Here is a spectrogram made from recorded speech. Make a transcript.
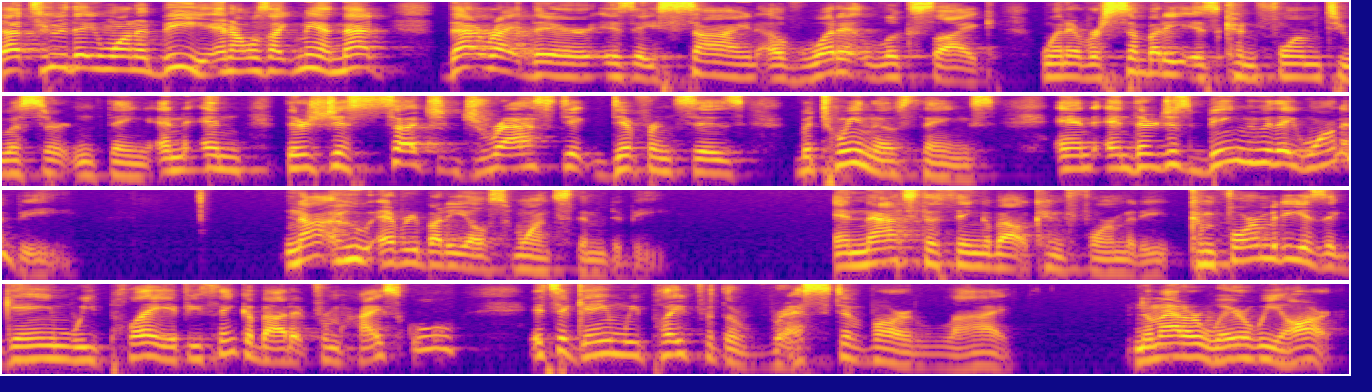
That's who they want to be. And I was like, man, that, that right there is a sign of what it looks like whenever somebody is conformed to a certain thing. And, and there's just such drastic differences between those things. And, and they're just being who they want to be, not who everybody else wants them to be. And that's the thing about conformity. Conformity is a game we play. If you think about it from high school, it's a game we play for the rest of our life, no matter where we are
